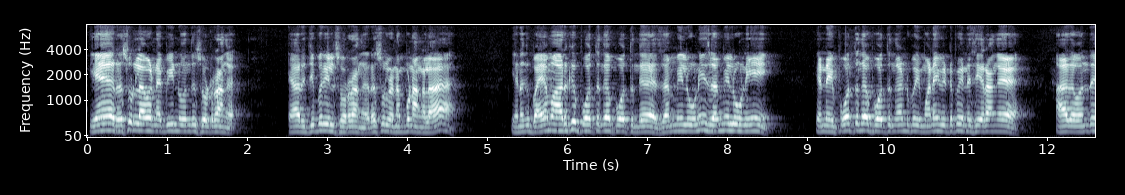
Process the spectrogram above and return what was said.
ஏன் ரசூல்லாவை நபின்னு வந்து சொல்கிறாங்க யார் ஜிப்ரியில் சொல்கிறாங்க ரசூலை நம்புனாங்களா? எனக்கு பயமாக இருக்குது போத்துங்க போத்துங்க. ஜம்மில் ஊனி ஜம்மில் ஊனி என்னை போத்துங்க போத்துங்கன்னு போய் மனைவிட்டு போய் என்ன செய்கிறாங்க அதை வந்து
